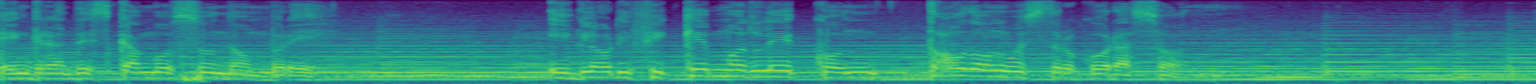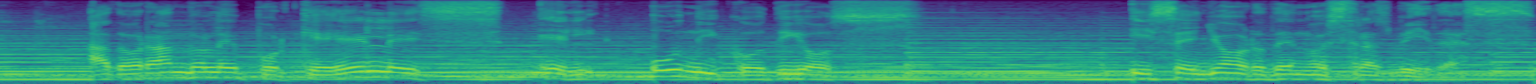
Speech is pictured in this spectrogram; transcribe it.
engrandezcamos su nombre y glorifiquémosle con todo nuestro corazón, adorándole porque Él es el único Dios y Señor de nuestras vidas.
